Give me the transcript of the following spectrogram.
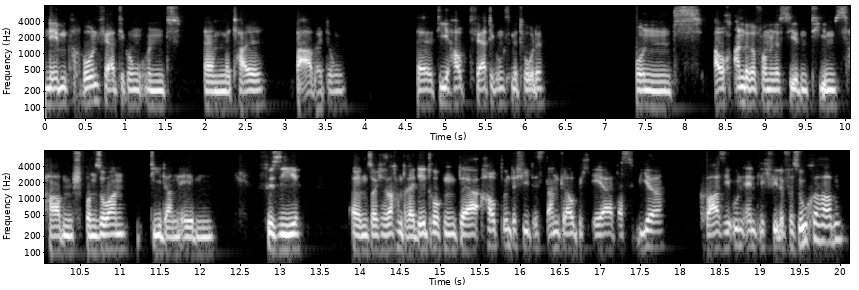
neben Carbonfertigung und äh, Metallbearbeitung äh, die Hauptfertigungsmethode. Und auch andere formalisierten Teams haben Sponsoren, die dann eben für sie ähm, solche Sachen 3D drucken. Der Hauptunterschied ist dann, glaube ich, eher, dass wir quasi unendlich viele Versuche haben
